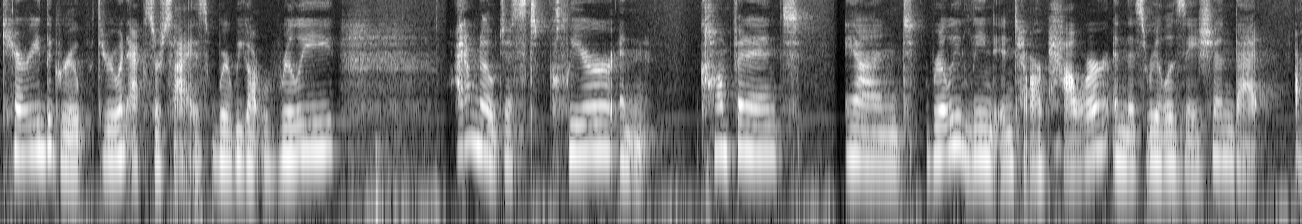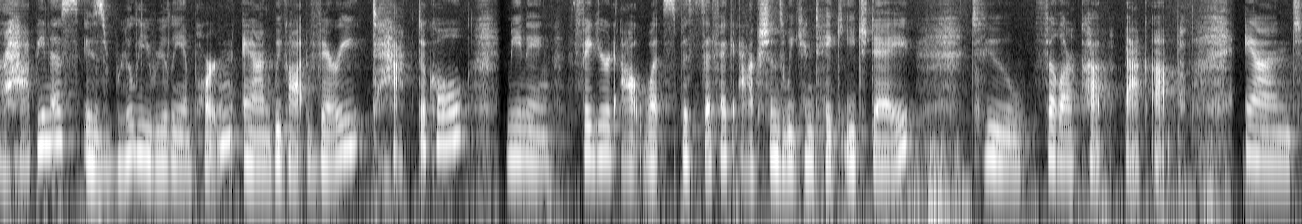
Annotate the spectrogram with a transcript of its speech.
carried the group through an exercise where we got really, I don't know, just clear and confident and really leaned into our power and this realization that our happiness is really, really important. And we got very tactical, meaning figured out what specific actions we can take each day to fill our cup back up. And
